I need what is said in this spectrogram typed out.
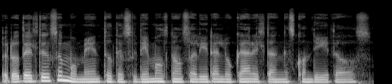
Pero desde ese momento decidimos no salir a lugares tan escondidos.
